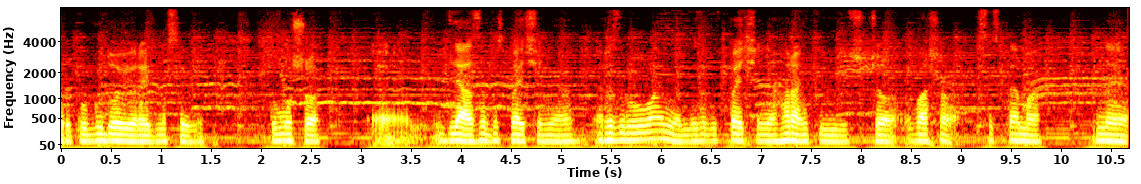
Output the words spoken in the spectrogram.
при побудові рейд масивів. Тому що е, для забезпечення резервування, для забезпечення гарантії, що ваша система не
